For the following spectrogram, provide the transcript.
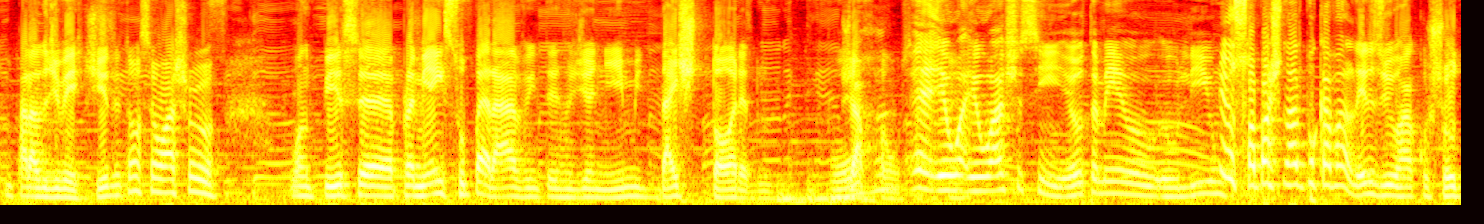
uma parada divertida. Então, assim, eu acho One Piece, é, pra mim, é insuperável em termos de anime da história do Porra. Japão. sabe? É, eu, eu acho assim, eu também eu, eu li um. Eu sou apaixonado por Cavaleiros e o Hakusho,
